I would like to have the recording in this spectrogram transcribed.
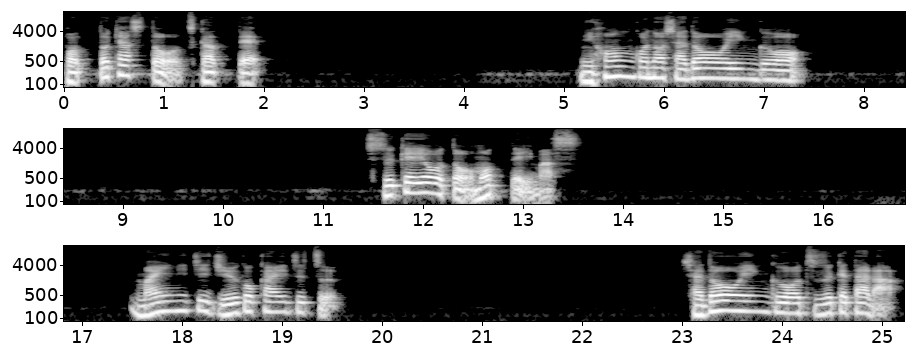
ポッドキャストを使って日本語のシャドーイングを続けようと思っています。毎日15回ずつシャドーイングを続けたら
